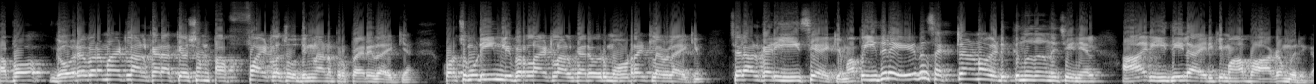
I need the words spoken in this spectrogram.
അപ്പോ ഗൗരവപരമായിട്ടുള്ള ആൾക്കാർ അത്യാവശ്യം ടഫ് ആയിട്ടുള്ള ചോദ്യങ്ങളാണ് പ്രിപ്പയർ ചെയ്ത് അയക്കുക കുറച്ചും കൂടിയും ലിബറൽ ആയിട്ടുള്ള ആൾക്കാർ ഒരു മോഡറേറ്റ് ലെവൽ അയക്കും ചില ആൾക്കാർ ഈസി അയക്കും അപ്പൊ ഇതിൽ ഏത് സെറ്റാണോ എടുക്കുന്നത് എന്ന് വെച്ച് കഴിഞ്ഞാൽ ആ രീതിയിലായിരിക്കും ആ ഭാഗം വരിക.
